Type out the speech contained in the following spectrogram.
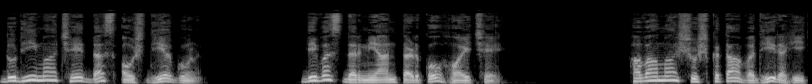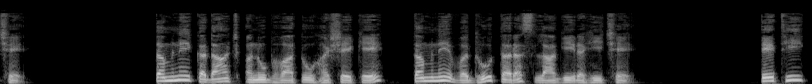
દૂધીમાં છે દસ ઔષધીય ગુણ. દિવસ દરમિયાન તડકો હોય છે. હવામાં શુષ્કતા વધી રહી છે. તમને કદાચ અનુભવાતું હશે કે તમને વધુ તરસ લાગી રહી છે. તેથી,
